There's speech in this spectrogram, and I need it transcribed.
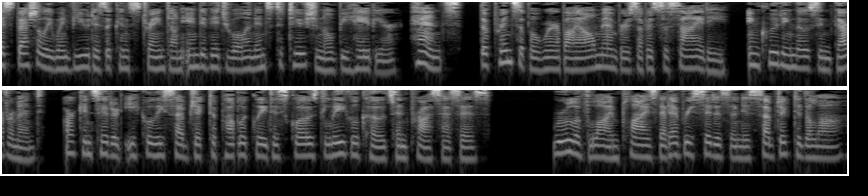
especially when viewed as a constraint on individual and institutional behavior. Hence, the principle whereby all members of a society, including those in government, are considered equally subject to publicly disclosed legal codes and processes. Rule of law implies that every citizen is subject to the law.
